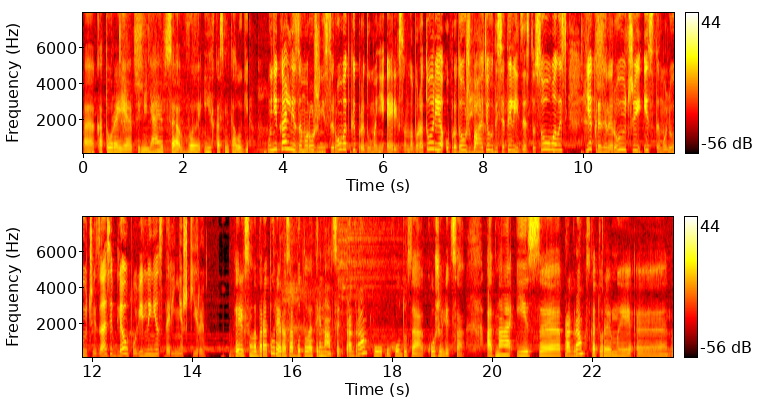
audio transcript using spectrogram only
э, которые применяются в их косметологии. Унікальні заморожені сироватки, придумані Еріксон Лабораторія, упродовж багатьох десятиліть застосовувались як регенеруючий і стимулюючий засіб для уповільнення старіння шкіри. Эриксон Лаборатория разработала 13 программ по уходу за кожей лица. Одна из э, программ, с которой мы э,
